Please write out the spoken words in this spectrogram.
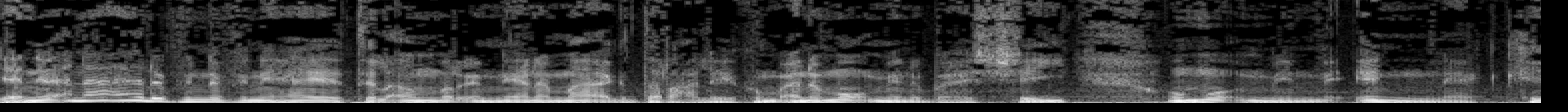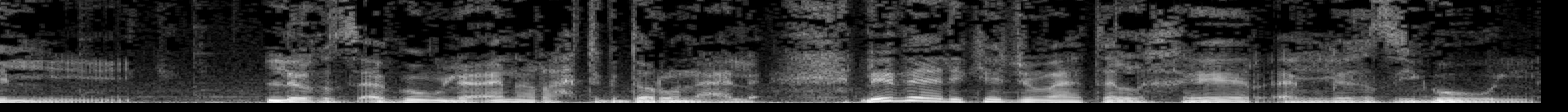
يعني أنا عارف إنه في نهاية الأمر إني أنا ما أقدر عليكم. أنا مؤمن بهالشيء ومؤمن إن كل لغز أقوله أنا راح تقدرون عليه. لذلك يا جماعة الخير اللغز يقول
